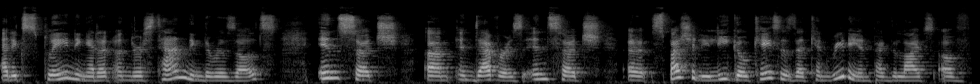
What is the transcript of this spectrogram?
at explaining it, at understanding the results in such um, endeavors, in such uh, especially legal cases that can really impact the lives of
